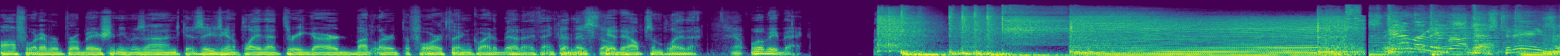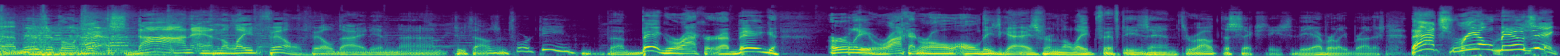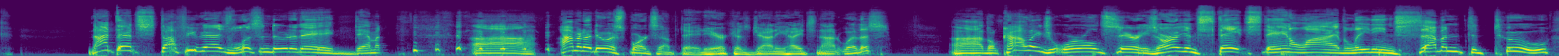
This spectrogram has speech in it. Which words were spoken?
off whatever probation he was on because he's going to play that three guard Butler at the four thing quite a bit, I think. I And think this so. kid helps him play that. Yep. We'll be back. Brothers, today's uh, musical guest, Don and the late Phil. Phil died in uh, 2014. The big rocker, a big early rock and roll oldies guys from the late 50s and throughout the 60s, the Everly Brothers. That's real music! Not that stuff you guys listen to today, damn it. Uh, I'm going to do a sports update here because Johnny Height's not with us. Uh, the College World Series, Oregon State staying alive, leading seven to two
